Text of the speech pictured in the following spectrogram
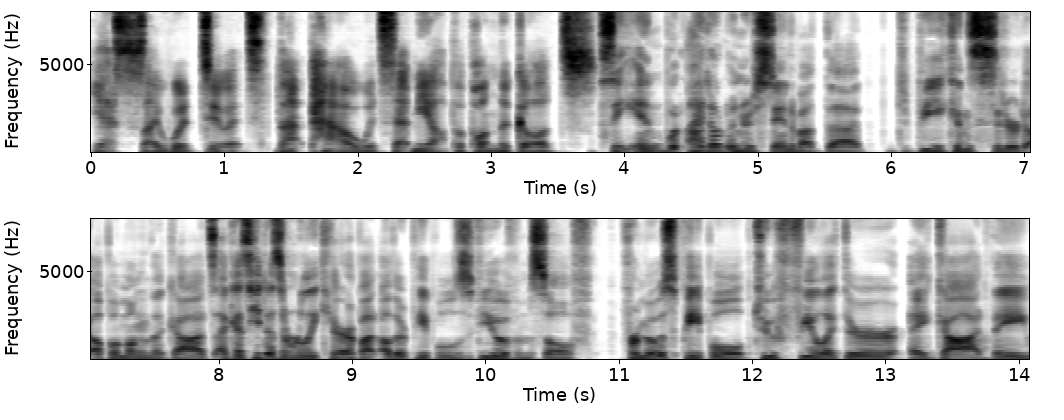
Yes, I would do it. That power would set me up upon the gods. See, and what I don't understand about that, to be considered up among the gods, I guess he doesn't really care about other people's view of himself. For most people to feel like they're a god, they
